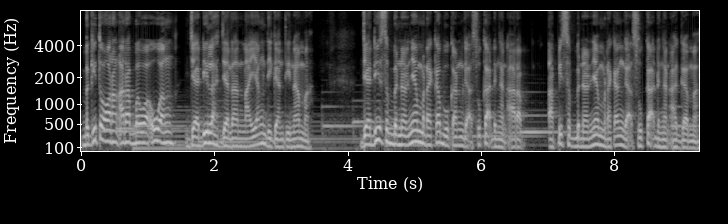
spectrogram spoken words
Begitu orang Arab bawa uang, jadilah jalan layang diganti nama. Jadi sebenarnya mereka bukan nggak suka dengan Arab, tapi sebenarnya mereka nggak suka dengan agama.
